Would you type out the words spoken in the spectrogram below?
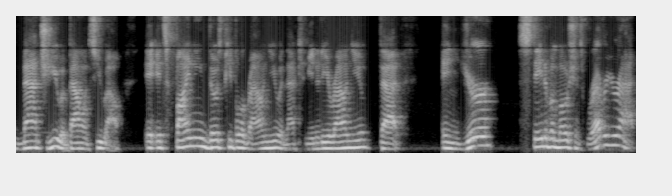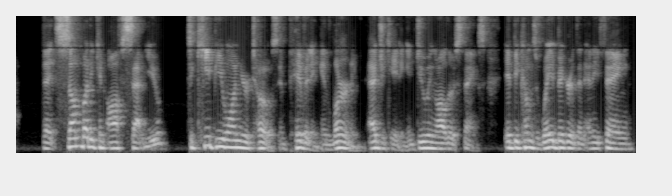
match you and balance you out. It's finding those people around you and that community around you that in your state of emotions wherever you're at that somebody can offset you to keep you on your toes and pivoting and learning educating and doing all those things. It becomes way bigger than anything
